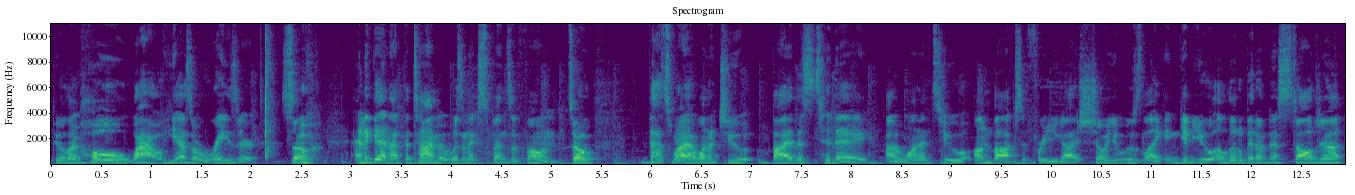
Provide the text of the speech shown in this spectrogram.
people were like, oh, wow, he has a Razr. So, and again, at the time, it was an expensive phone. So that's why I wanted to buy this today. I wanted to unbox it for you guys, show you what it was like, and give you a little bit of nostalgia,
